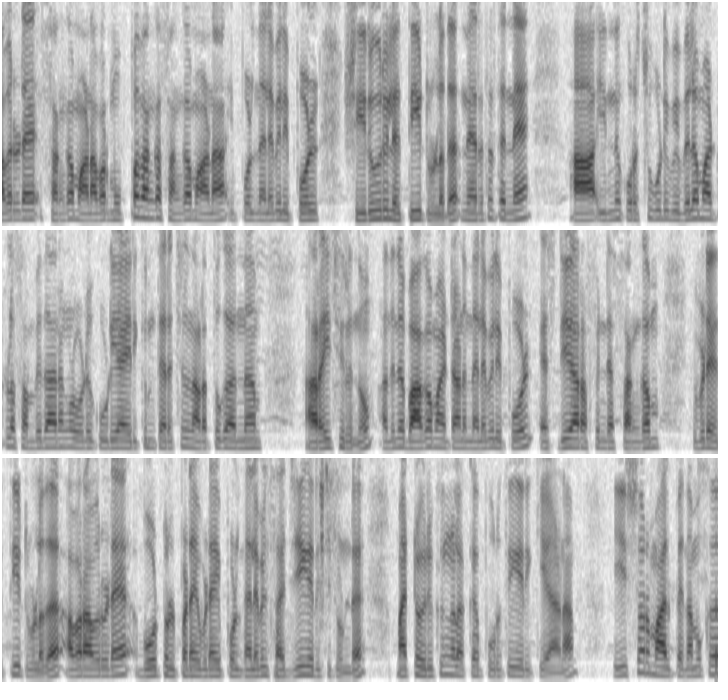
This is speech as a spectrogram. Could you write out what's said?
അവരുടെ സംഘമാണ്. അവർ മുപ്പതംഗ സംഘമാണ് ഇപ്പോൾ നിലവിൽ ഇപ്പോൾ ഷിരൂരിൽ എത്തിയിട്ടുള്ളത്. നേരത്തെ തന്നെ ഇന്ന് കുറച്ചുകൂടി വിപുലമായിട്ടുള്ള സംവിധാനങ്ങളോട് കൂടിയായിരിക്കും തെരച്ചിൽ നടത്തുക എന്ന് അറിയിച്ചിരുന്നു. അതിന്റെ ഭാഗമായിട്ടാണ് നിലവിൽ ഇപ്പോൾ എസ് ഡി ആർ എഫിന്റെ സംഘം ഇവിടെ എത്തിയിട്ടുള്ളത്. അവർ അവരുടെ ബോട്ട് ഉൾപ്പെടെ ഇവിടെ ഇപ്പോൾ നിലവിൽ സജ്ജീകരിച്ചിട്ടുണ്ട്. മറ്റൊരുക്കങ്ങളൊക്കെ പൂർത്തീകരിക്കുകയാണ്. ഈശ്വർ മാൽപ്പെ നമുക്ക്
